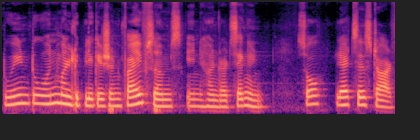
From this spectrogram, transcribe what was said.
2 into 1 multiplication 5 sums in 100 seconds. So let's start.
